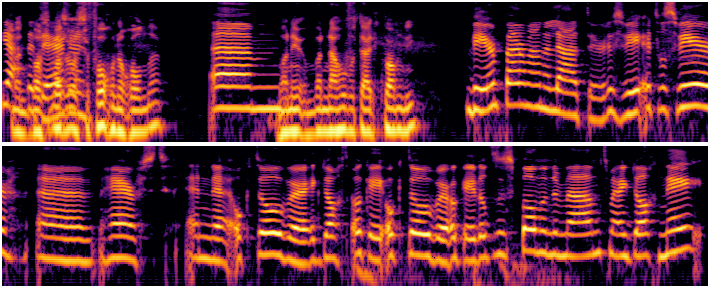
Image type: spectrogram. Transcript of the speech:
Ja, de was, derde. was de volgende ronde? Ehm, Wanneer, wa- na hoeveel tijd kwam die? Weer een paar maanden later. Dus weer, het was weer eh, herfst en eh, oktober. Ik dacht, oké, oktober, oké, dat is een spannende maand. Maar ik dacht, nee,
